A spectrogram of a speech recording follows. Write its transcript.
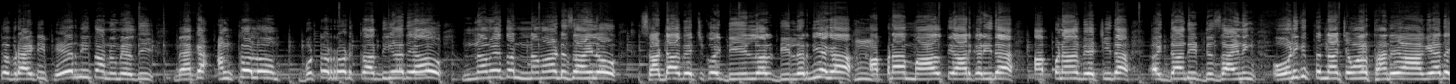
ਤੇ ਵੈਰਾਈਟੀ ਫੇਰ ਨਹੀਂ ਤੁਹਾਨੂੰ ਮਿਲਦੀ। ਮੈਂ ਕਿਹਾ ਅੰਕਲ ਓਮ ਬੁੱਟਰ ਰੋਡ ਕਾਦੀਆਂ ਦੇ ਆਓ। ਨਵੇਂ ਤੋਂ ਨਵਾਂ ਡਿਜ਼ਾਈਨ ਲਓ। ਸਾਡਾ ਵਿੱਚ ਕੋਈ ਡੀਲਰ ਡੀਲਰ ਨਹੀਂ ਹੈਗਾ। ਆਪਣਾ ਮਾਲ ਤਿਆਰ ਕਰੀਦਾ ਆਪਣਾ ਵੇਚੀਦਾ। ਇਦਾਂ ਦੀ ਡਿਜ਼ਾਈਨਿੰਗ ਉਹ ਨਹੀਂ ਕਿ ਤਿੰਨਾਂ ਚੌਂ ਹੱਥਾਂ ਦੇ ਆ ਗਿਆ ਤੇ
